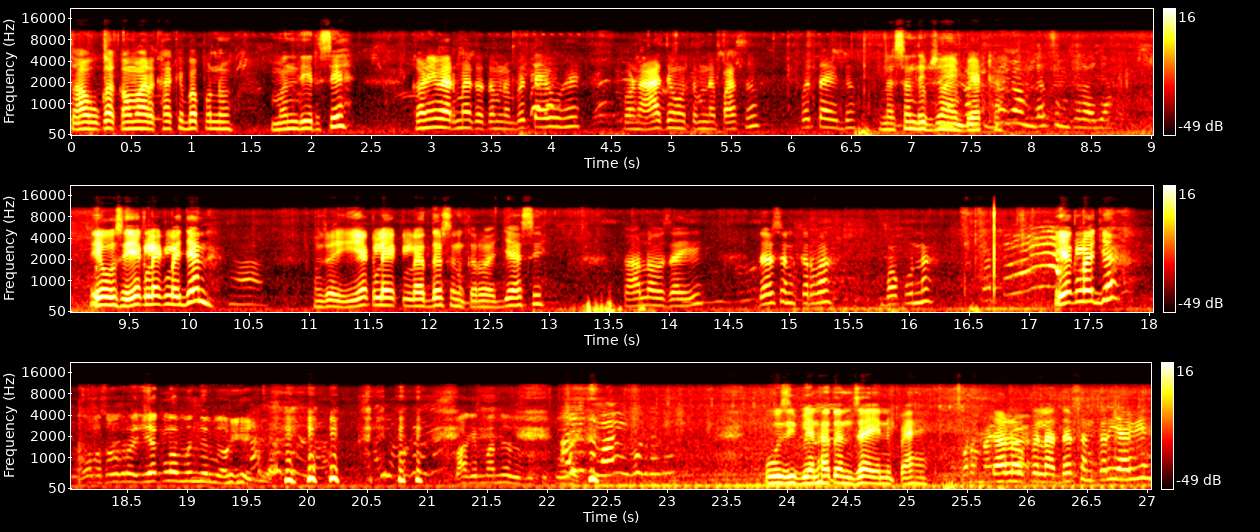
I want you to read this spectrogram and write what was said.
તો આવું કાંક અમારા ખાકી બાપુનું મંદિર છે. ઘણીવાર મેં તો તમને બતાવ્યું છે પણ આજે હું તમને પાછું બતાવી દઉં. ને સંદીપ જો અહીં બેઠા. એવું છે એકલા એકલા જા ને? હું. જઈ એકલા એકલા દર્શન કરવા ગયા છે. તો હાલો જઈ દર્શન કરવા બાપુના? એકલા જ છોકરો એકલો મંદિરમાં આવી ગયો. બાકી મને પૂજી બેન હતા ને જાય એની પાસે. ચાલો પેલા દર્શન કરી આવીએ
